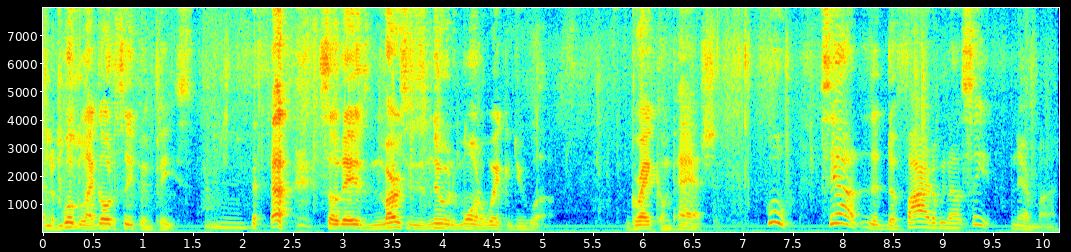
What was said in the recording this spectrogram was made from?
And the book like go to sleep in peace. Hmm. so there's mercy is new in the morning, waking you up. Great compassion. Whew. See how the, the fire that we don't see? Never mind.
